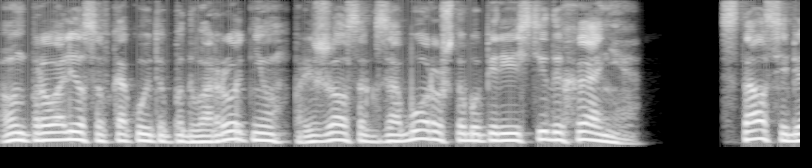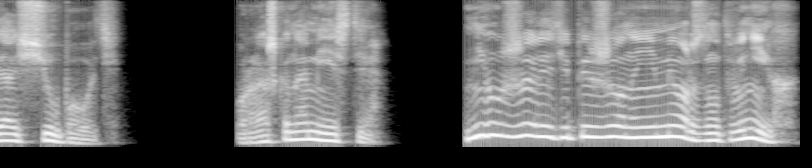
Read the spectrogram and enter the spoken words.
Он провалился в какую-то подворотню, прижался к забору, чтобы перевести дыхание стал себя ощупывать. Фуражка на месте. Неужели эти пижоны не мерзнут в них?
